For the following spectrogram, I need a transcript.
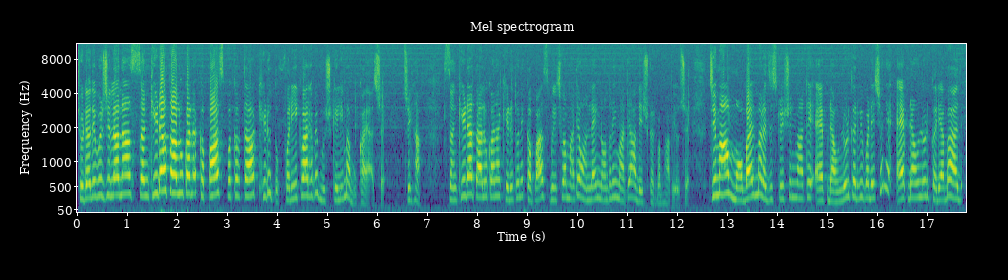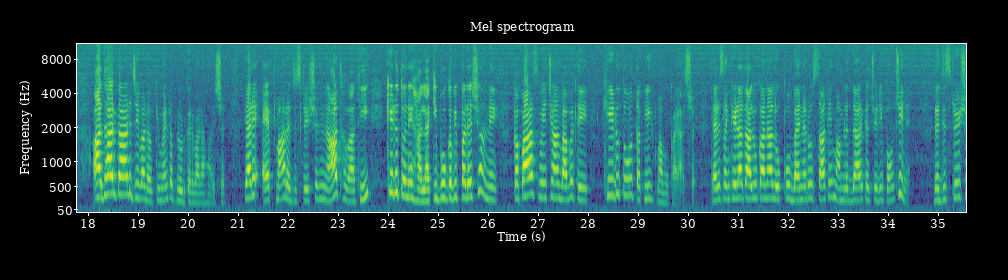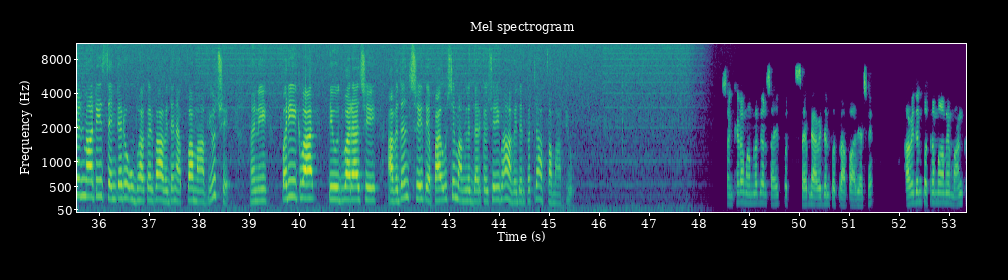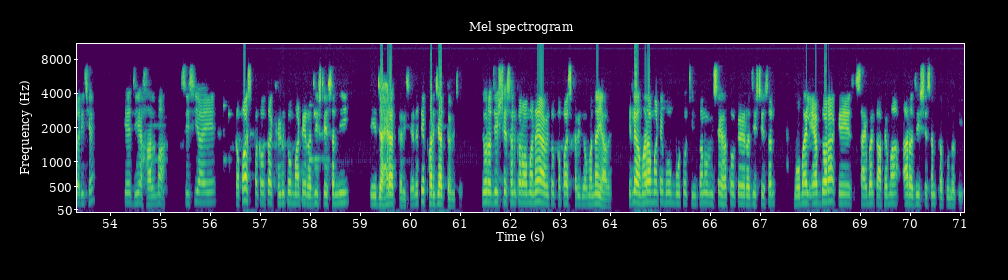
છોટાઉદેપુર જિલ્લાના સંખેડા તાલુકાના કપાસ પકવતા ખેડૂતો ફરી એકવાર હવે મુશ્કેલીમાં મુકાયા છે. જી હા, સંખેડા તાલુકાના ખેડૂતોને કપાસ વેચવા માટે ઓનલાઈન નોંધણી માટે આદેશ કરવામાં આવ્યો છે. જેમાં મોબાઈલમાં રજીસ્ટ્રેશન માટે એપ ડાઉનલોડ કરવી પડે છે અને એપ ડાઉનલોડ કર્યા બાદ આધાર કાર્ડ જેવા ડોક્યુમેન્ટ અપલોડ કરવાના હોય છે. ત્યારે એપમાં રજીસ્ટ્રેશન ના થવાથી ખેડૂતોને હાલાકી ભોગવવી પડે છે અને કપાસ વેચાણ બાબતે ખેડૂતો તકલીફમાં મુકાયા છે. ત્યારે સંખેડા તાલુકાના લોકો બેનરો સાથે મામલતદાર કચેરી પહોંચીને રજીસ્ટ્રેશન માટે સેન્ટરો ઊભા કરવા આવેદન આપવામાં આવ્યું છે. અને ફરી એકવાર તેઓ દ્વારા જે આવેદન છે તે અપાયું છે, મામલતદાર કચેરીમાં આવેદનપત્ર આપવામાં આવ્યું. સંખેડા મામલતદાર સાહેબ સાહેબને આવેદનપત્ર આપવા આવ્યા છે. આવેદનપત્રમાં અમે માંગ કરી છે કે જે હાલમાં સીસીઆઈએ કપાસ પકવતા ખેડૂતો માટે રજીસ્ટ્રેશનની એ જાહેરાત કરી છે અને તે ફરજિયાત કર્યું છે. જો રજીસ્ટ્રેશન કરવામાં નહીં આવે તો કપાસ ખરીદવામાં નહીં આવે. એટલે અમારા માટે બહુ મોટો ચિંતાનો વિષય હતો કે રજીસ્ટ્રેશન મોબાઈલ એપ દ્વારા કે સાયબર કાફેમાં આ રજીસ્ટ્રેશન થતું નથી.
